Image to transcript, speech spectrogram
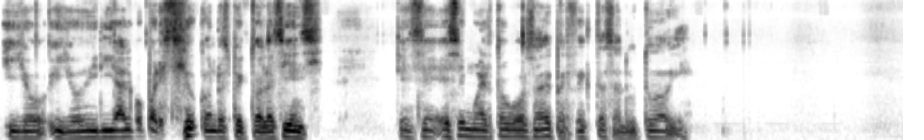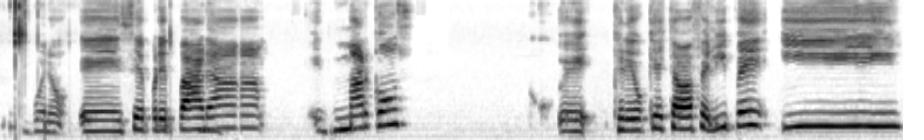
Y yo, y yo diría algo parecido con respecto a la ciencia, que ese, ese muerto goza de perfecta salud todavía. Bueno, eh, se prepara eh, Marcos, eh, creo que estaba Felipe y...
